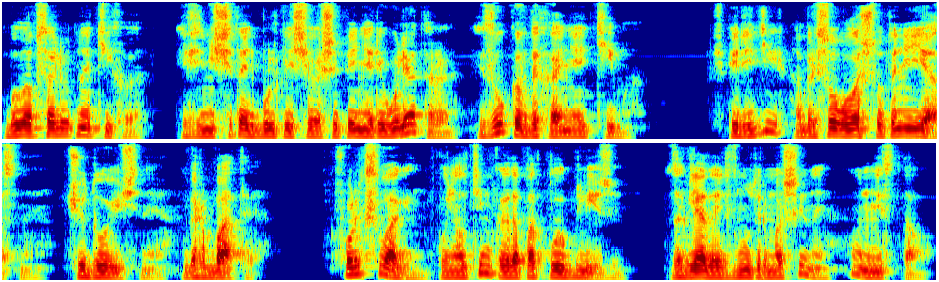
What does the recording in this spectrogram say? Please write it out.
Было абсолютно тихо, если не считать булькающего шипения регулятора и звуков дыхания Тима. Впереди обрисовывалось что-то неясное, чудовищное, горбатое. «Фольксваген», понял Тим, когда подплыл ближе. Заглядывать внутрь машины он не стал.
